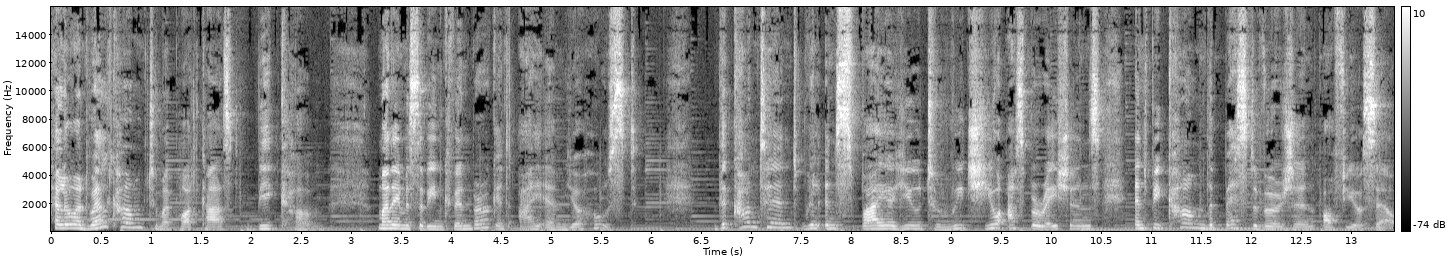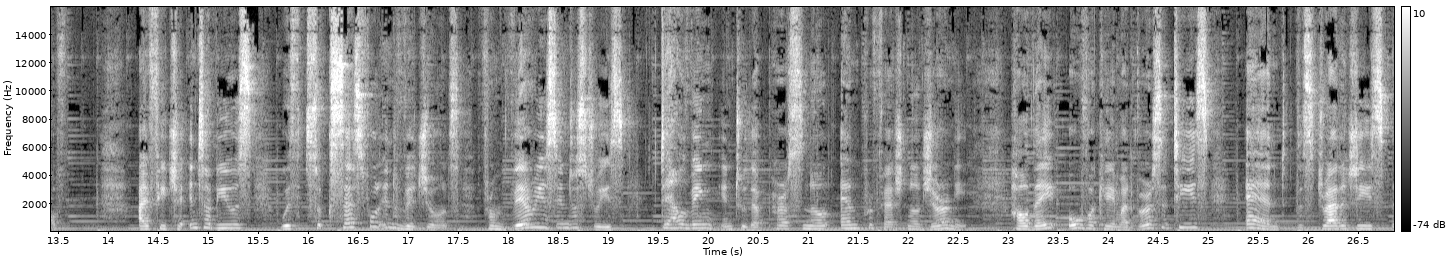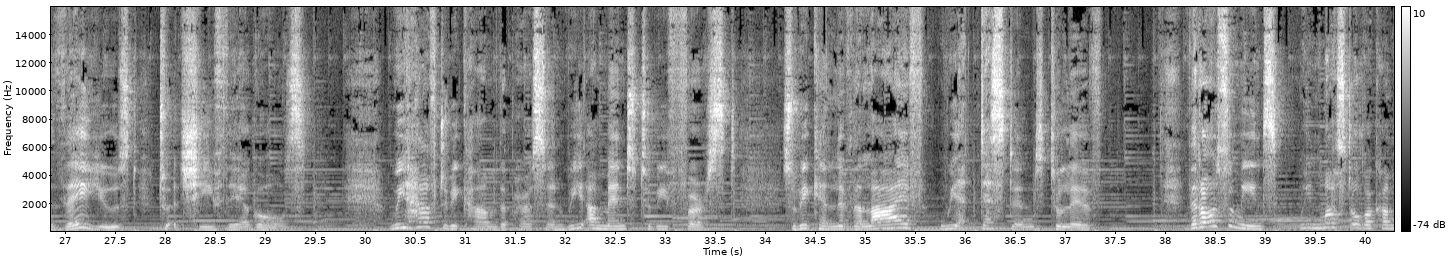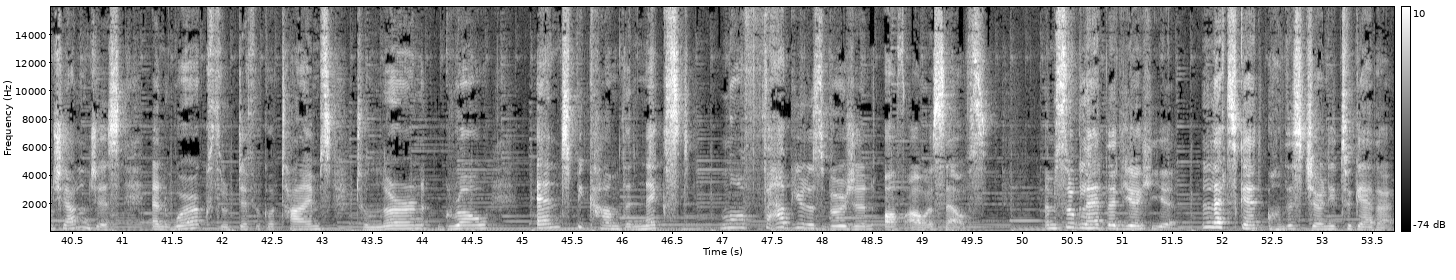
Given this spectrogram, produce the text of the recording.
Hello and welcome to my podcast, Become. My name is Sabine Quinberg and I am your host. The content will inspire you to reach your aspirations and become the best version of yourself. I feature interviews with successful individuals from various industries delving into their personal and professional journey, how they overcame adversities, and the strategies they used to achieve their goals. We have to become the person we are meant to be first so we can live the life we are destined to live. That also means we must overcome challenges and work through difficult times to learn, grow, and become the next, more fabulous version of ourselves. I'm so glad that you're here. Let's get on this journey together.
